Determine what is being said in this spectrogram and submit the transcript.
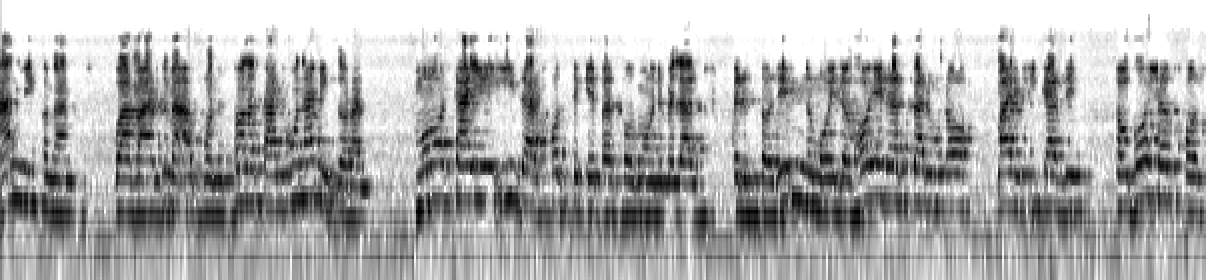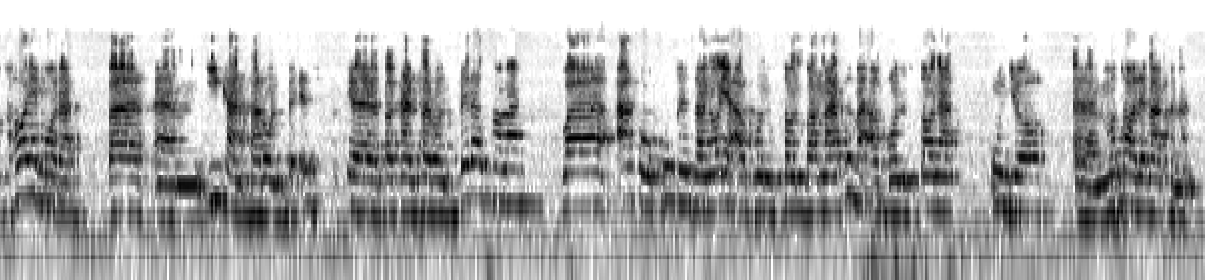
زن می‌کنن و مردم افغانستان تنها نمی‌گذارن ما تای ای درخواست که به سازمان ملل فرستادیم نماینده های رد بر اونا معرفی کردیم تا باشد خواست های ما را به این کنفرانس به کنفرانس برسانند و حق حقوق زنای افغانستان و مردم افغانستان اونجا مطالبه کنند.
